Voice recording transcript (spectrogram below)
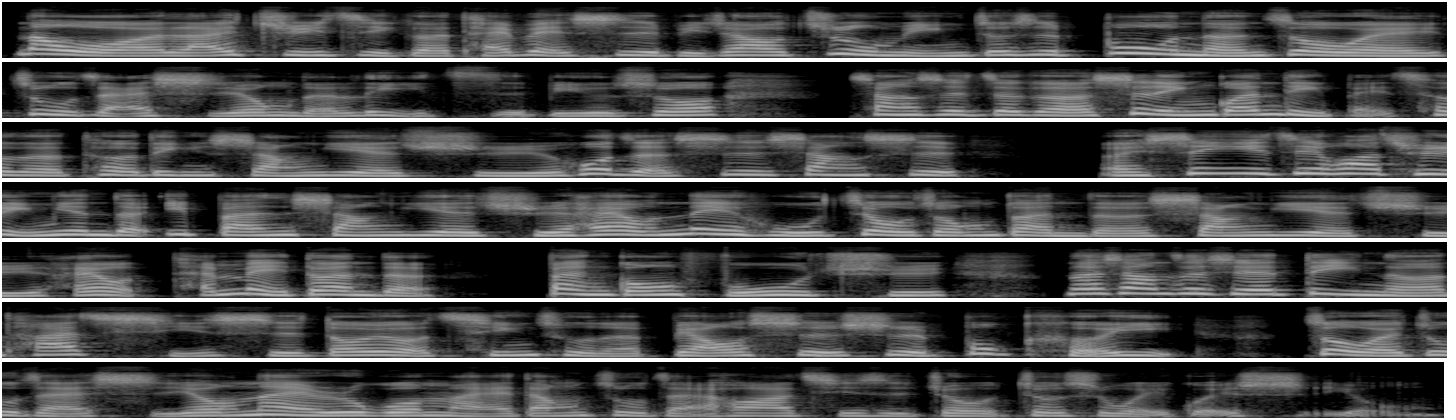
那我来举几个台北市比较著名，就是不能作为住宅使用的例子，比如说像是这个士林官邸北侧的特定商业区，或者是像是。呃，信义计划区里面的一般商业区，还有内湖旧中段的商业区，还有台美段的办公服务区，那像这些地呢，它其实都有清楚的标示，是不可以作为住宅使用。那如果买来当住宅的话，其实就就是违规使用。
